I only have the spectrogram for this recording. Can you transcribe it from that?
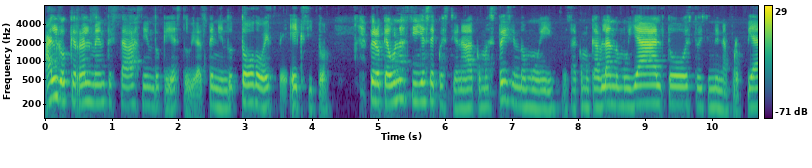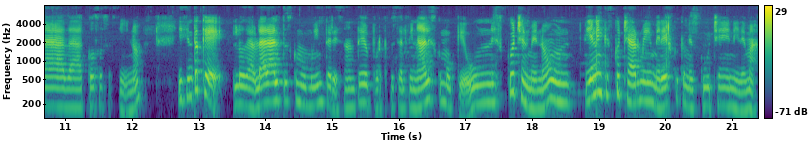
algo que realmente estaba haciendo que ella estuviera teniendo todo este éxito pero que aún así ella se cuestionaba como estoy siendo muy, o sea, como que hablando muy alto, estoy siendo inapropiada, cosas así, ¿no? Y siento que lo de hablar alto es como muy interesante porque pues al final es como que un escúchenme, ¿no? Un tienen que escucharme y merezco que me escuchen y demás.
